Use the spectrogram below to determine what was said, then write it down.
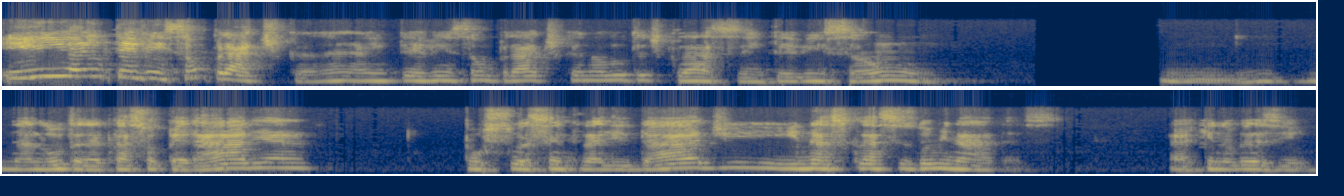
e a intervenção prática, né, a intervenção prática na luta de classes, a intervenção na luta da classe operária, por sua centralidade, e nas classes dominadas, aqui no Brasil.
